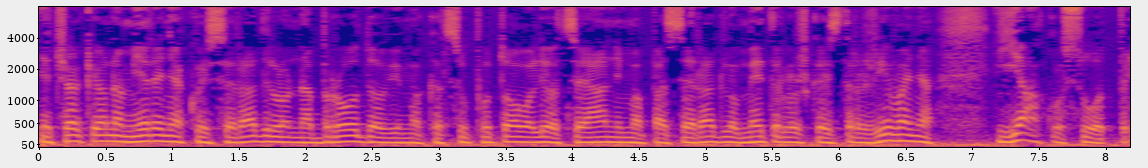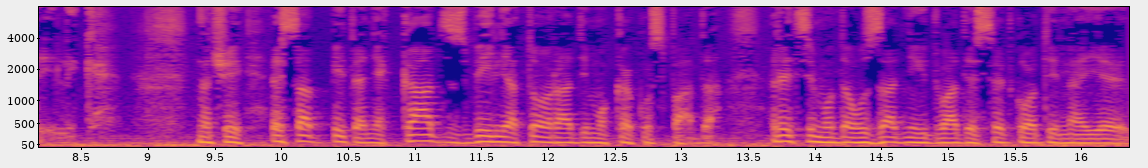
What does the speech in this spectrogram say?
Jer čak i ona mjerenja koje se radilo na brodovima kad su putovali oceanima pa se radilo meteorološka istraživanja jako su otprilike. Znači, e sad pitanje, kad zbilja to radimo kako spada? Recimo da u zadnjih 20 godina je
